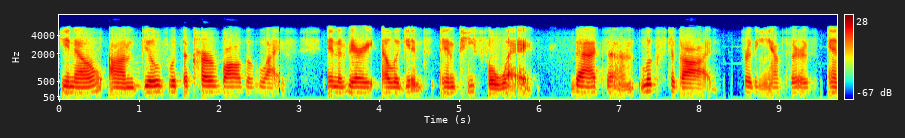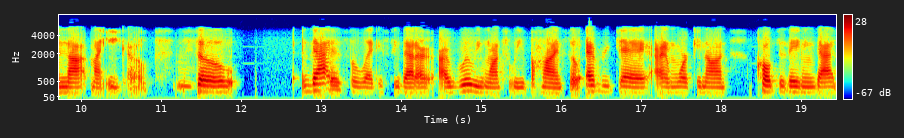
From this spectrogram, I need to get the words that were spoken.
You know, um, deals with the curveballs of life in a very elegant and peaceful way that um, looks to God for the answers and not my ego. Mm-hmm. So that is the legacy that I, I really want to leave behind. So every day I'm working on cultivating that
